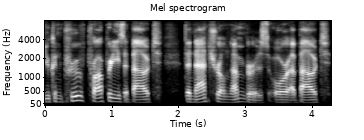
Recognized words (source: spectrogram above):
You can prove properties about the natural numbers or about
